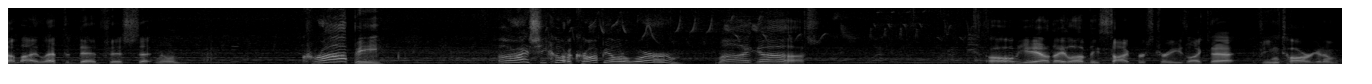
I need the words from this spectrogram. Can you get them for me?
Somebody left a dead fish sitting on crappie. All right, she caught a crappie on a worm. My gosh. Oh yeah, they love these cypress trees like that. If you can target them,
